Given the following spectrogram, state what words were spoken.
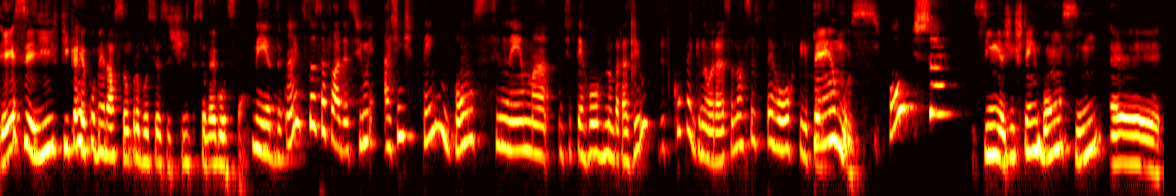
esse aí fica a recomendação pra você assistir que você vai gostar. Medo. Antes de você falar desse filme, a gente tem um bom cinema de terror no Brasil? Desculpa a ignorância, eu não assisto terror, people. Temos Puxa! Sim, a gente tem bom, sim. É...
